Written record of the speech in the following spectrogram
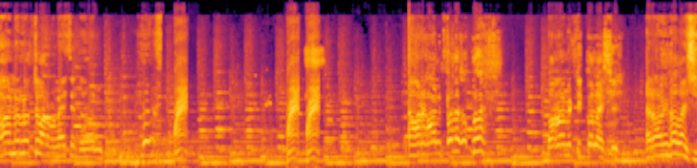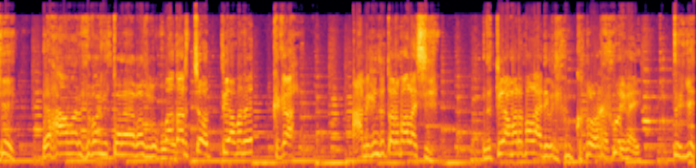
এখন লড়তে পারব না এসে আমার আমি ঠিক কলাইছি আমি কলাইছি আমার জীবন তলায় বাঁচবো পাতার চোদ তুই আমাদের কাকা আমি কিন্তু তোর পালাইছি। কিন্তু তুই আমার পালাই দিবি নাই। তুই কি?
